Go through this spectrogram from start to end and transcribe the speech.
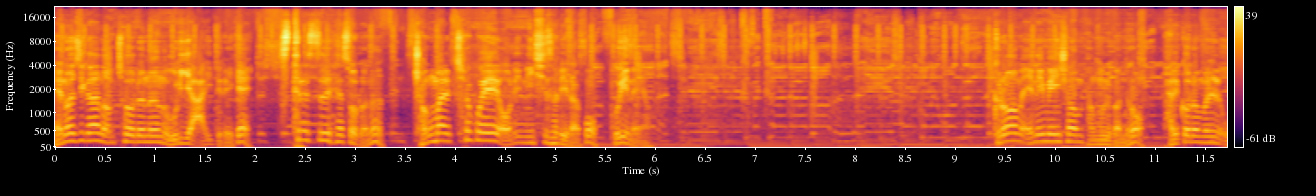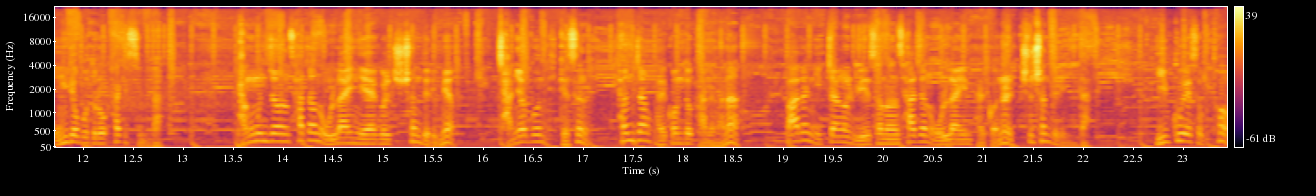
에너지가 넘쳐흐르는 우리 아이들에게 스트레스 해소로는 정말 최고의 어린이 시설이라고 보이네요. 그럼 애니메이션 박물관으로 발걸음을 옮겨보도록 하겠습니다. 방문 전 사전 온라인 예약을 추천드리며 자녀분 티켓은 현장 발권도 가능하나 빠른 입장을 위해서는 사전 온라인 발권을 추천드립니다. 입구에서부터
